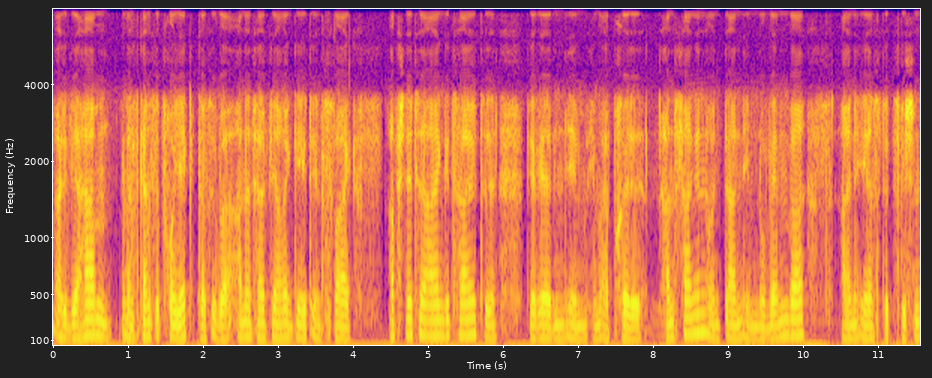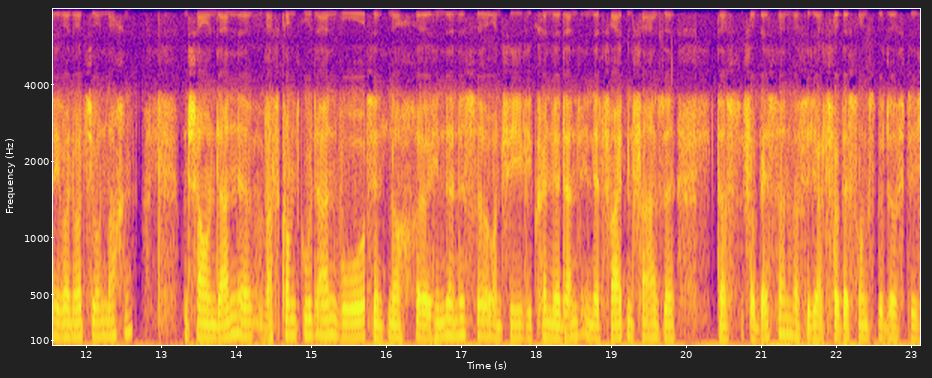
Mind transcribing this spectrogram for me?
Also wir haben das ganze Projekt, das über anderthalb Jahre geht, in zwei Abschnitte eingeteilt. Wir werden im, im April anfangen und dann im November eine erste Zwischenevaluation machen und schauen dann, äh, was kommt gut an, wo sind noch äh, Hindernisse und wie, wie können wir dann in der zweiten Phase das verbessern, was sich als verbesserungsbedürftig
